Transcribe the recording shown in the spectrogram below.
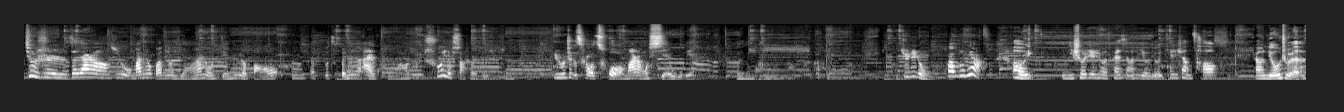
就是再加上就是我妈那时候管的比较严而且，我脸皮比较薄，嗯，呃，我本身就爱哭，然后就是说一点小事儿就是真的哭。比如说这个词儿我错了，我妈让我写五遍，我就能哭？就是那种话不住面儿。哦，你说这事，我突然想起有有一天上操，然后刘主任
